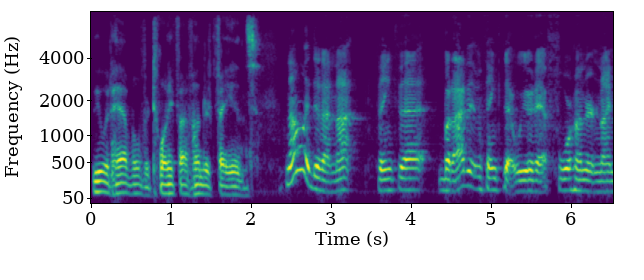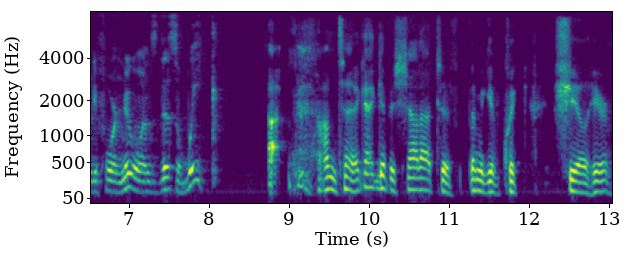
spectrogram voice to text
we would have over twenty five hundred fans? Not only did I not think that, but I didn't think that we would have 494 new ones this week. I, I'm telling you, I got to give a shout out to. Let me give a quick shill here.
